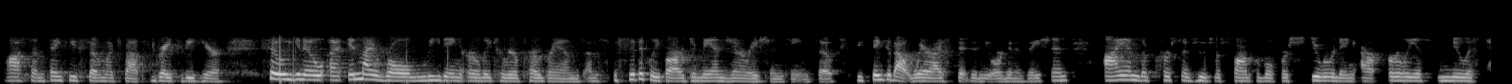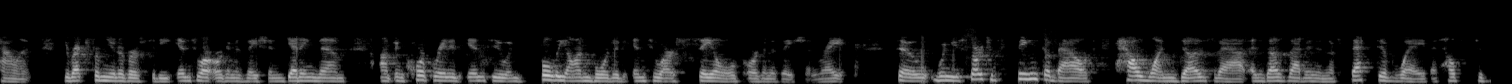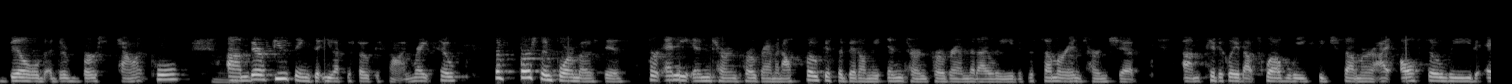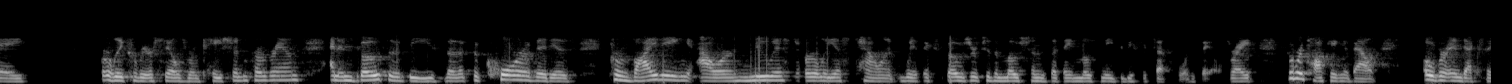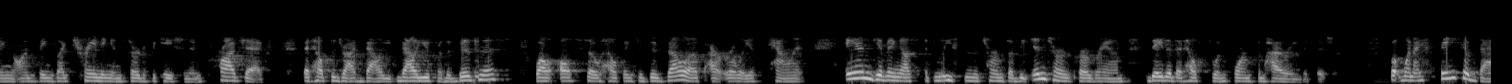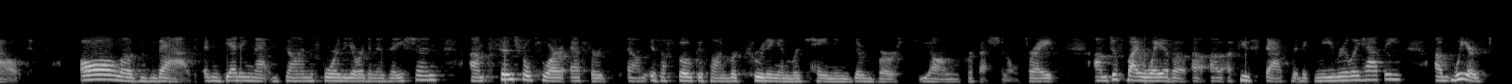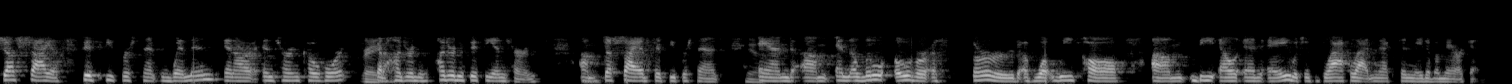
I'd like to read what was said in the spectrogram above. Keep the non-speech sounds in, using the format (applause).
Awesome. Thank you so much, Bob. It's great to be here. So, you know, uh, in my role leading early career programs, um, specifically for our demand generation team. So, if you think about where I sit in the organization, I am the person who's responsible for stewarding our earliest, newest talent direct from university into our organization, getting them um, incorporated into and fully onboarded into our sales organization, right? So when you start to think about how one does that and does that in an effective way that helps to build a diverse talent pool, mm-hmm. um, there are a few things that you have to focus on, right? So the first and foremost is for any intern program, and I'll focus a bit on the intern program that I lead. It's a summer internship, um, typically about 12 weeks each summer. I also lead a early career sales rotation program. And in both of these, the, the core of it is providing our newest, earliest talent with exposure to the motions that they most need to be successful in sales, right? So we're talking about over indexing on things like training and certification and projects that help to drive value, value for the business while also helping to develop our earliest talent and giving us, at least in the terms of the intern program, data that helps to inform some hiring decisions. But when I think about all of that and getting that done for the organization, um, central to our efforts um, is a focus on recruiting and retaining diverse young professionals, right? Um, just by way of a, a, a, few stats that make me really happy, um, we are just shy of 50% women in our intern cohort. Got 100, 150 interns, um, just shy of 50%, yeah. and um, and a little over a third of what we call BLNA, which is Black, Latinx, and Native American.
